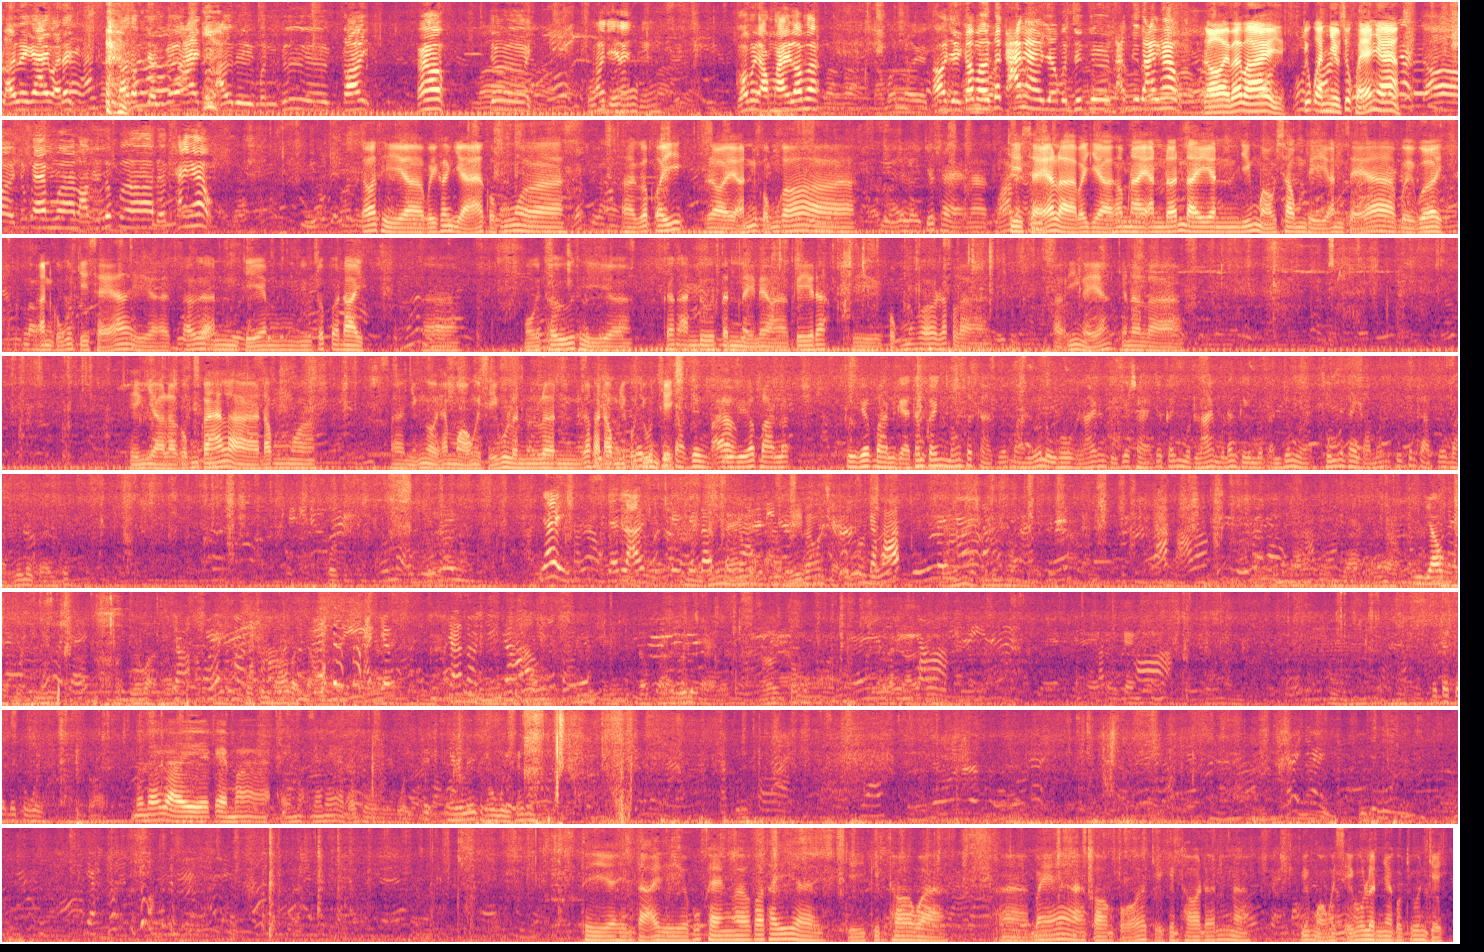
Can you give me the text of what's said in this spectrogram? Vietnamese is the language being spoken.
lợi này gai vào đi. Lợi thông chừng ai có lợi thì mình cứ coi. Thấy không? Chứ nói vậy đi. Có mấy ông hay lắm á. Thôi gì cảm ơn tất cả nha. Giờ mình xin tạm chia tay nhau Rồi bye bye. Chúc anh nhiều sức khỏe nha. rồi chúc em làm youtube được hay nhau đó thì à, vị khán giả cũng à, à, góp ý. Rồi ảnh cũng có chia sẻ là bây giờ hôm nay anh đến đây anh viếng mộ xong thì anh sẽ về quê. Anh cũng có chia sẻ thì tới anh chị em youtube ở đây. À, mọi thứ thì các anh đưa tin này nè kia đó thì cũng có rất là ý nghĩa. Cho nên là hiện giờ là cũng khá là đông à, những người hâm mộ nghệ sĩ Vũ Linh lên rất là đông như cô chú anh chị. Vị các bạn đó. quý vị các bạn ghé thăm kênh mong tất cả các bạn luôn ủng hộ like đăng ký chia sẻ cho kênh một like một đăng ký một ấn chuông nhẹ. Xin chân thành cảm ơn tất cả các bạn luôn một cái hạnh phúc Dây, chạy lại, đến Chào hết Anh dâu cái nó nói rồi, kèm mà em nó nói là rồi quỳ. Nó lấy cái quỳ cái thì à, hiện tại thì Phú Khang ờ, có thấy à, chị Kim Tho và à, bé con của chị Kim Tho đến à, viếng mộ nghệ sĩ Vũ Linh nha cô chú anh chị.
